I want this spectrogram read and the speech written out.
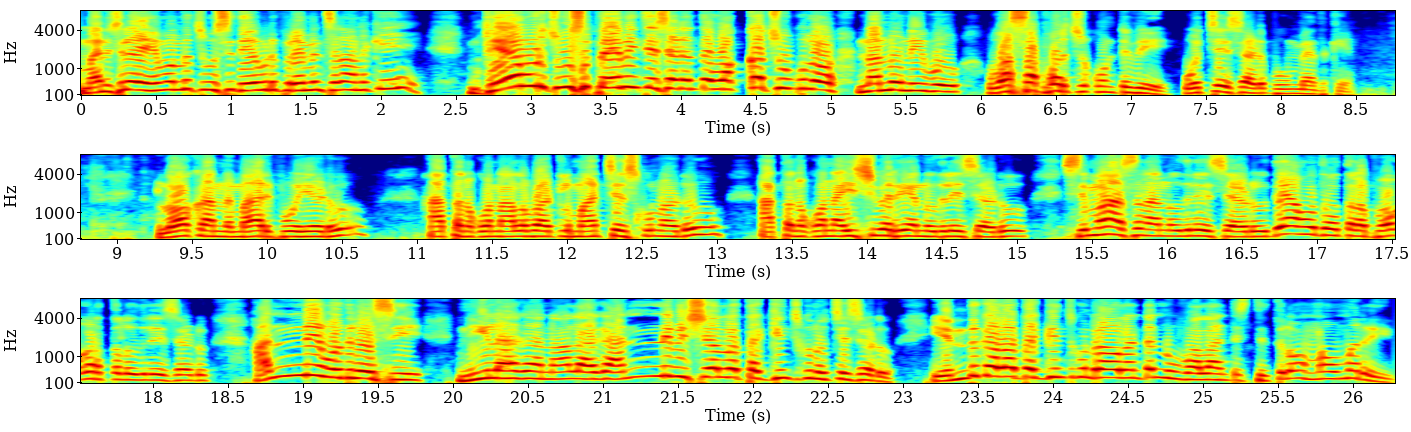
మనిషిలో ఏముందో చూసి దేవుడు ప్రేమించడానికి దేవుడు చూసి ప్రేమించేశాడంటే ఒక్క చూపులో నన్ను నీవు వశపరుచుకుంటువి. వచ్చేసాడు భూమి మీదకి. లోకాన్ని మారిపోయాడు. అతనుకున్న అలవాట్లు మార్చేసుకున్నాడు. అతనుకున్న ఐశ్వర్యాన్ని వదిలేశాడు. సింహాసనాన్ని వదిలేశాడు. దేవదూతల పొగడతలు వదిలేశాడు. అన్నీ వదిలేసి నీలాగా నాలాగా అన్ని విషయాల్లో తగ్గించుకుని వచ్చేసాడు ఎందుకు అలా తగ్గించుకుని రావాలంటే నువ్వు అలాంటి స్థితిలో ఉన్నావు మరి.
